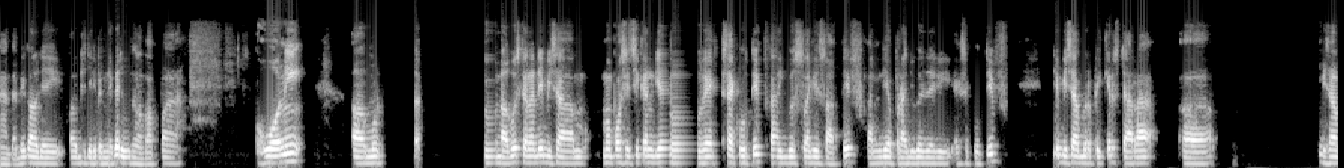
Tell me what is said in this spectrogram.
Nah, tapi kalau jadi kalau bisa jadi pemega juga nggak apa-apa. Owo nih uh, menurut bagus karena dia bisa memposisikan dia sebagai eksekutif sekaligus legislatif karena dia pernah juga dari eksekutif. Dia bisa berpikir secara uh, bisa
